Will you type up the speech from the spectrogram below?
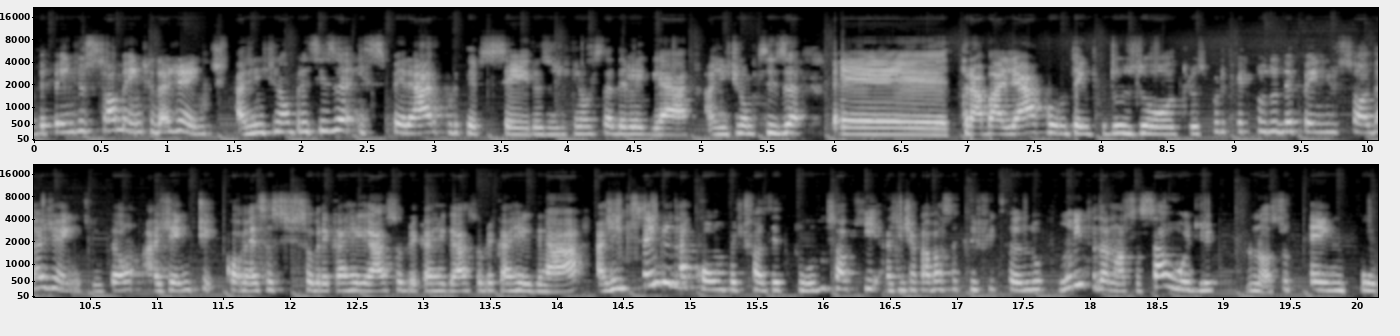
depende somente da gente. A gente não precisa esperar por terceiros, a gente não precisa delegar, a gente não precisa é, trabalhar com o tempo dos outros, porque tudo depende só da gente. Então a gente começa a se sobrecarregar, sobrecarregar, sobrecarregar. A gente sempre dá conta de fazer tudo, só que a gente acaba sacrificando muito da nossa saúde, do nosso tempo,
